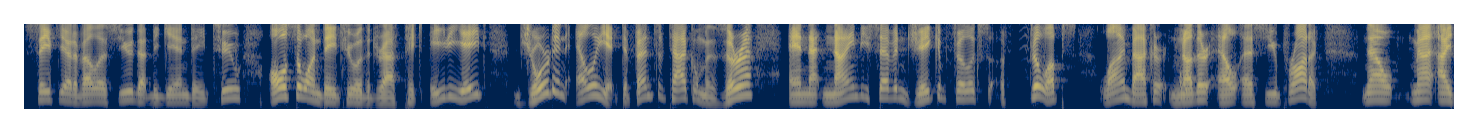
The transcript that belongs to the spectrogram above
safety out of LSU, that began day two. Also on day two of the draft, pick 88, Jordan Elliott, defensive tackle, Missouri, and at 97, Jacob Phillips, uh, Phillips, linebacker, another LSU product. Now, Matt, I,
